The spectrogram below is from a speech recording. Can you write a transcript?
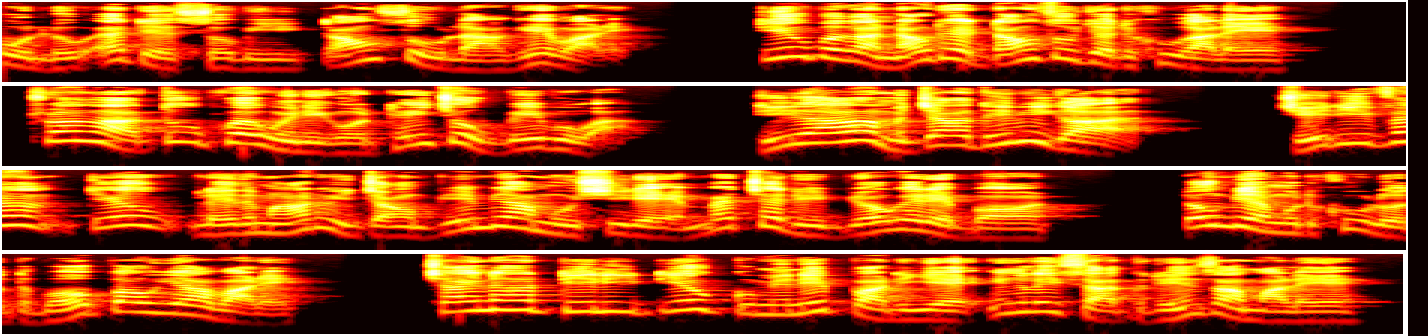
ဖို့လိုအပ်တယ်ဆိုပြီးတောင်းဆိုလာခဲ့ပါတယ်။တရုတ်ဘက်ကနောက်ထပ်တောင်းဆိုချက်တစ်ခုကလည်းထရန့်ကသူ့အဖွဲ့ဝင်တွေကိုထိန်းချုပ်ပေးဖို့ပါ။ဒီဟာကမကြသေးမီက JD Van တရုတ်လယ်သမားတွေအကြောင်းပြင်းပြမှုရှိတဲ့မှတ်ချက်တွေပြောခဲ့တဲ့ပေါ်တုံ့ပြန်မှုတစ်ခုလို့သဘောပေါက်ရပါတယ်။ China Daily တရုတ်ကွန်မြူနစ်ပါတီရဲ့အင်္ဂလိပ်စာသတင်းစာမှာလည်းအ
